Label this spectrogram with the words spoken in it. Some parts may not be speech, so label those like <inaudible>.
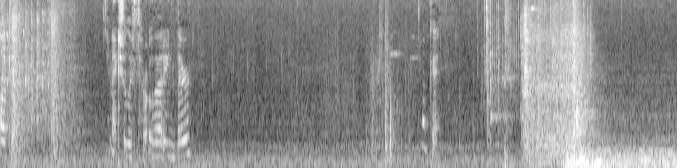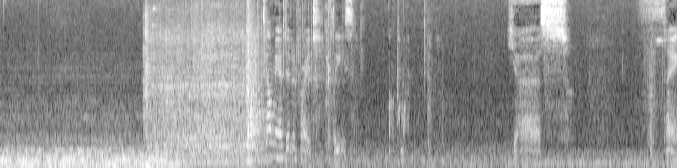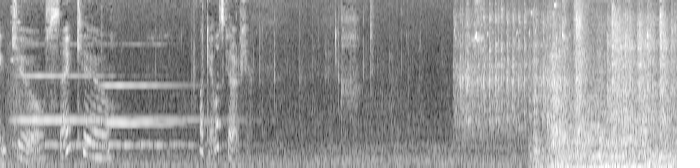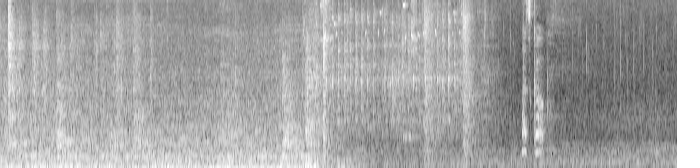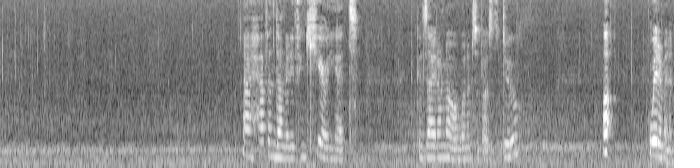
Okay. Can actually throw that in there. Okay. Me I did it right, please. Oh, come on. Yes. Thank you. Thank you. Okay, let's get out of here. Let's go. I haven't done anything here yet. Because I don't know what I'm supposed to do. Oh! Wait a minute.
